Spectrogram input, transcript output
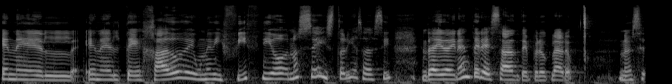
en el, en el tejado de un edificio, no sé, historias así. En realidad era interesante, pero claro, no es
